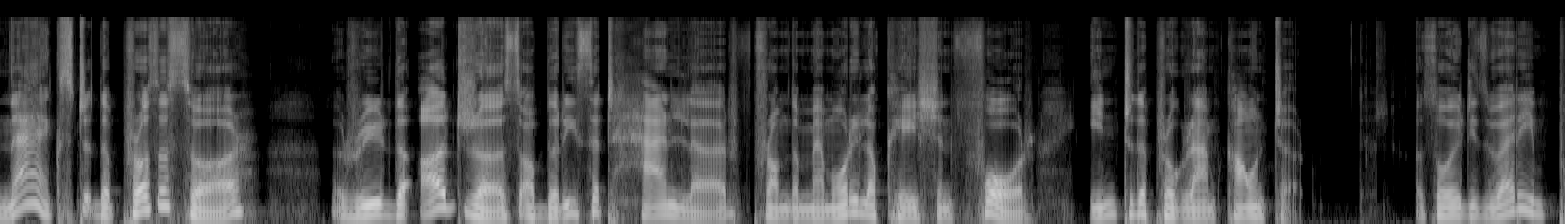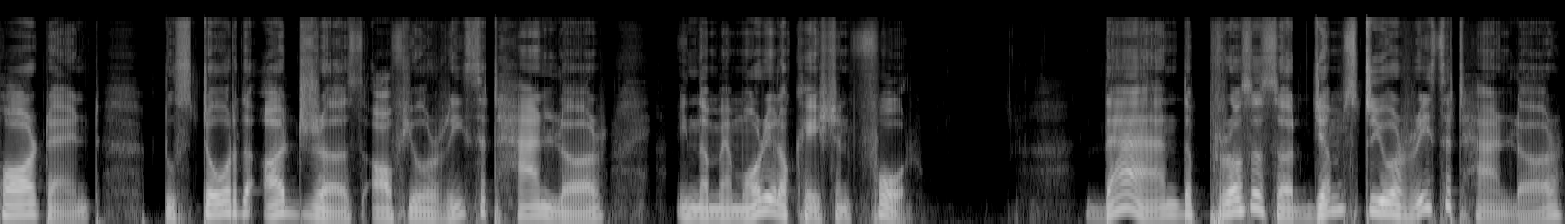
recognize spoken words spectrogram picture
Next, the processor read the address of the reset handler from the memory location 4 into the program counter. So it is very important to store the address of your reset handler in the memory location 4. Then the processor jumps to your reset handler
